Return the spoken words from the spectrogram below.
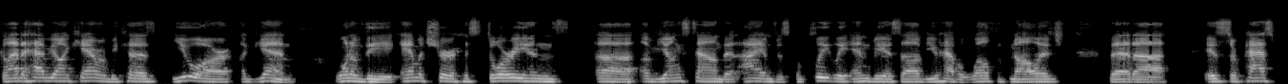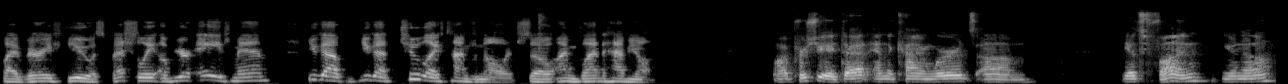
Glad to have you on camera because you are, again, one of the amateur historians uh, of Youngstown that I am just completely envious of. You have a wealth of knowledge that uh, is surpassed by very few, especially of your age, man. You got you got two lifetimes of knowledge, so I'm glad to have you on. Well, I appreciate that and the kind words. Um, yeah, it's fun, you know.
